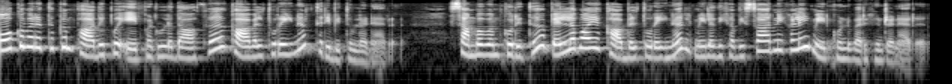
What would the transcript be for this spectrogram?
போக்குவரத்துக்கும் பாதிப்பு ஏற்பட்டுள்ளதாக காவல்துறையினர் தெரிவித்துள்ளனர். சம்பவம் குறித்து வெள்ளவாய காவல்துறையினர் மேலதிக விசாரணைகளை மேற்கொண்டு வருகின்றனர்.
